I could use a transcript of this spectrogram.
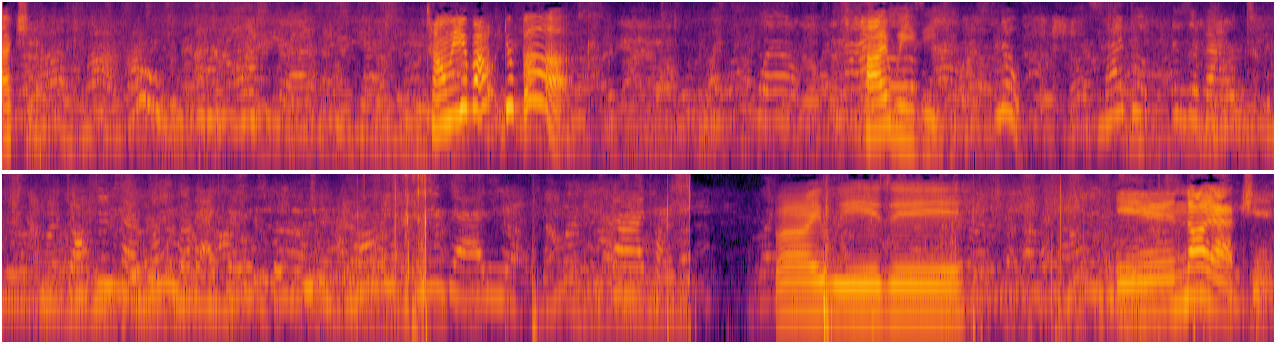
Action. Tell me about your book. Hi, Weezie. No, my book is about dolphins. I really love it. I can't explain it to my mommy and daddy. Bye, Tarsha. Bye, Weezie. And not action.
